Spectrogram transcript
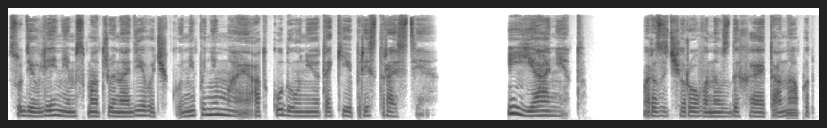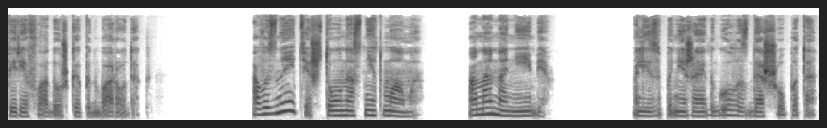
С удивлением смотрю на девочку, не понимая, откуда у нее такие пристрастия. И я нет. Разочарованно вздыхает она, подперев ладошкой подбородок. А вы знаете, что у нас нет мамы? Она на небе. Лиза понижает голос до шепота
